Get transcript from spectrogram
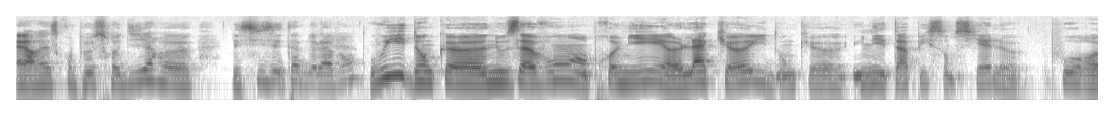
Alors, est-ce qu'on peut se redire euh, les six étapes de la vente? Oui, donc euh, nous avons en premier euh, l'accueil, donc une étape essentielle pour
